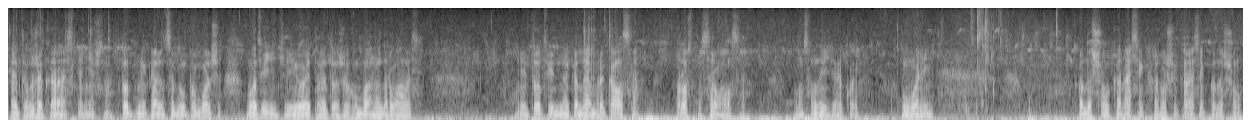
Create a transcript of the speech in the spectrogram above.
это уже карась, конечно. Тот, мне кажется, был побольше. Вот видите, и у этого тоже губа надорвалась. И тот, видно, когда обрыкался, просто сорвался. Вот смотрите, какой уволень. Подошел карасик, хороший карасик подошел.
